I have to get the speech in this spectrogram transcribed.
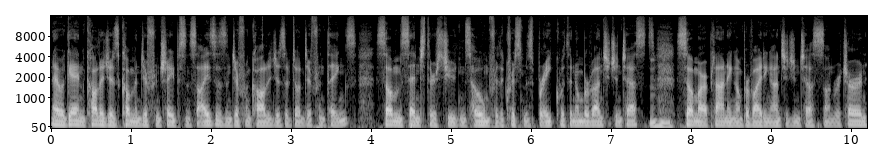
Now, again, colleges come in different shapes and sizes, and different colleges have done different things. Some sent their students home for the Christmas break with a number of antigen tests. Mm-hmm. Some are planning on providing antigen tests on return.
